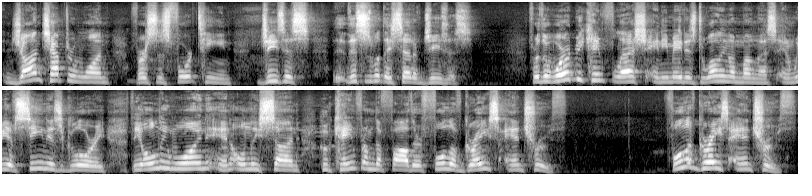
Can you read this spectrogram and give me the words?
In John chapter 1, verses 14, Jesus, this is what they said of Jesus. For the Word became flesh, and He made His dwelling among us, and we have seen His glory, the only one and only Son who came from the Father, full of grace and truth. Full of grace and truth.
